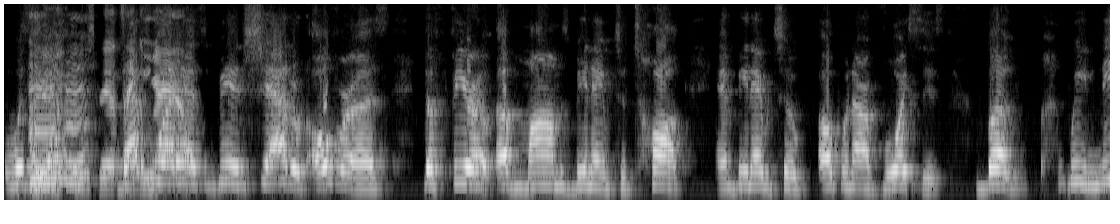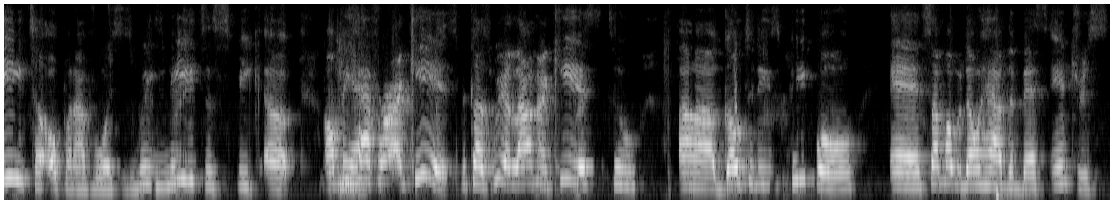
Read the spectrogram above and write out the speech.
Was mm-hmm. that's what has been shadowed over us the fear of, of moms being able to talk and being able to open our voices but we need to open our voices. We need to speak up on behalf of our kids because we're allowing our kids to uh, go to these people, and some of them don't have the best interests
